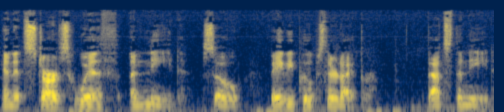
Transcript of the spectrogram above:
And it starts with a need. So baby poops their diaper. That's the need.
